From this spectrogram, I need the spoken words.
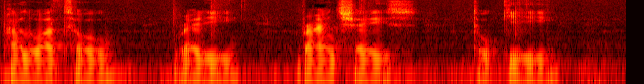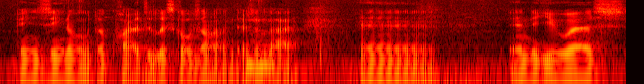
Palo Alto, Reddy, Brian Chase, Dok2, Beenzino, The Quiett, the list goes on. There's Mhm. a lot. And in the US,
